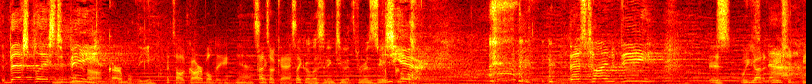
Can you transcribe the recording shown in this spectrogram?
The best place to be Oh, Garbledy. It's all garbledy. Yeah, it's that's like, okay. It's like we're listening to it through a Zoom is call. here. best time to be. Is we got now. we should be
